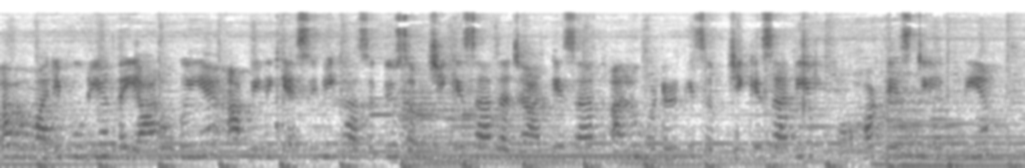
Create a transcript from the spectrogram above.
अब हमारी पूरियाँ तैयार हो गई हैं। आप इन्हें कैसे भी खा सकते हो, सब्ज़ी के साथ, अचार के साथ, आलू मटर की सब्ज़ी के साथ, ये बहुत टेस्टी लगती हैं।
